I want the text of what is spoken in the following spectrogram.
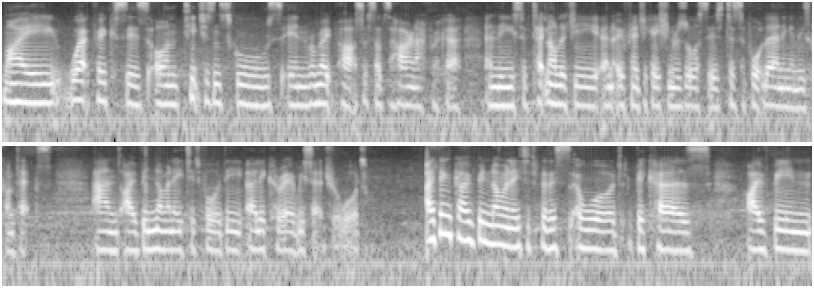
My work focuses on teachers and schools in remote parts of sub-Saharan Africa and the use of technology and open education resources to support learning in these contexts. And I've been nominated for the Early Career Researcher Award. I think I've been nominated for this award because I've been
